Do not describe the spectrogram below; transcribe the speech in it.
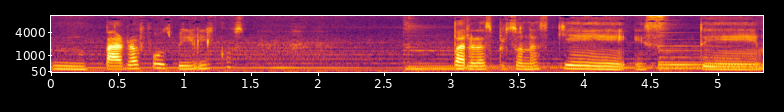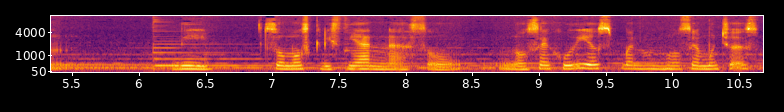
mm, párrafos bíblicos, para las personas que, este, somos cristianas o no sé, judíos, bueno, no sé mucho de eso.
